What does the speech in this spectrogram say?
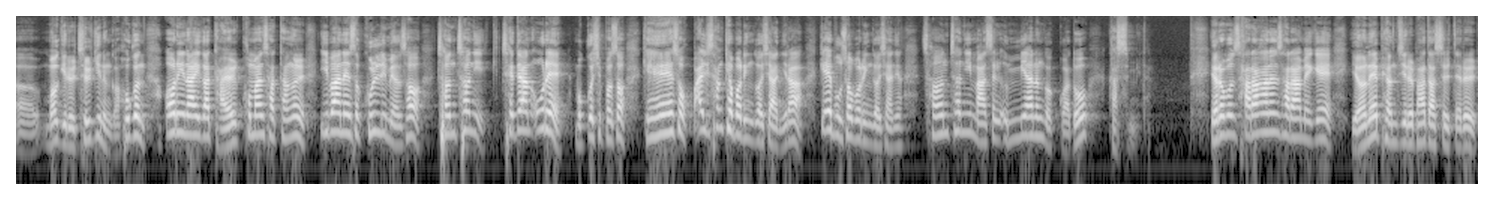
어, 먹이를 즐기는 것, 혹은 어린아이가 달콤한 사탕을 입안에서 굴리면서 천천히 최대한 오래 먹고 싶어서 계속 빨리 삼켜버린 것이 아니라 깨부숴버린 것이 아니라 천천히 맛을 음미하는 것과도 같습니다. 여러분 사랑하는 사람에게 연애 편지를 받았을 때를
